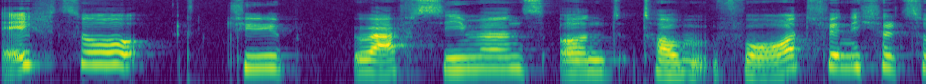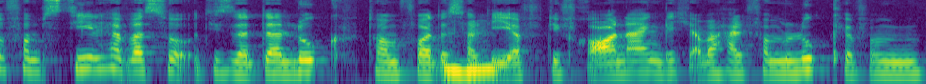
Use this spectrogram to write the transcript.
echt so Typ Ralph Siemens und Tom Ford finde ich halt so vom Stil her, was so dieser der Look, Tom Ford ist halt mhm. halt eher für die Frauen eigentlich, aber halt vom Look her, vom,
